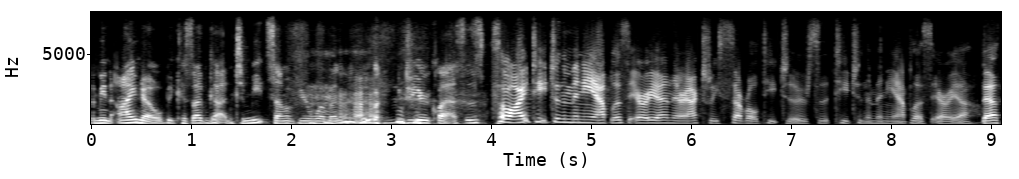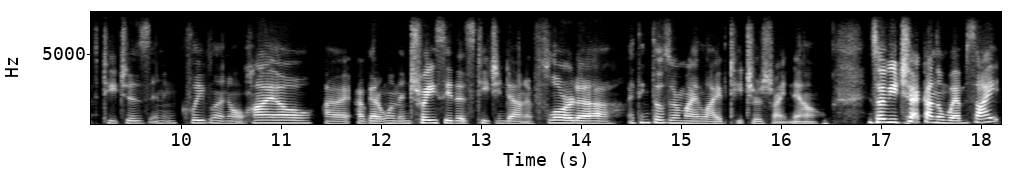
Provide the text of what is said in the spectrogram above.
I mean, I know because I've gotten to meet some of your women who do your classes. So I teach in the Minneapolis area, and there are actually several teachers that teach in the Minneapolis area. Beth teaches in Cleveland, Ohio. I, I've got a woman, Tracy, that's teaching down in Florida. I think those are my live teachers right now. And so if you check on the website,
